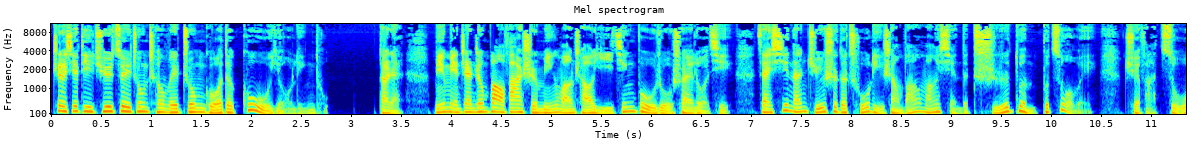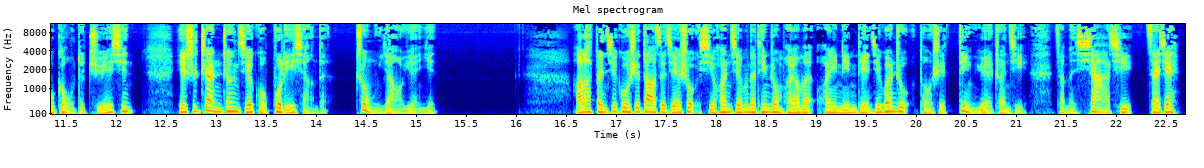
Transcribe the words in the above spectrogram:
这些地区最终成为中国的固有领土。当然，明缅战争爆发时，明王朝已经步入衰落期，在西南局势的处理上，往往显得迟钝不作为，缺乏足够的决心，也是战争结果不理想的。重要原因。好了，本期故事到此结束。喜欢节目的听众朋友们，欢迎您点击关注，同时订阅专辑。咱们下期再见。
